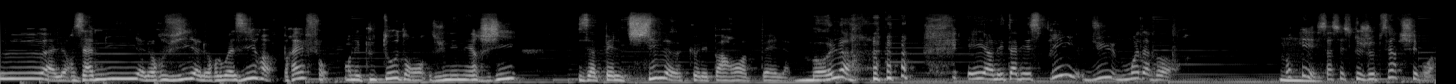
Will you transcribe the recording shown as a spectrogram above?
eux, à leurs amis, à leur vie, à leurs loisirs. Bref, on est plutôt dans une énergie qu'ils appellent chill, que les parents appellent molle, et un état d'esprit du moi d'abord. Hmm. Ok, ça c'est ce que j'observe chez moi.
